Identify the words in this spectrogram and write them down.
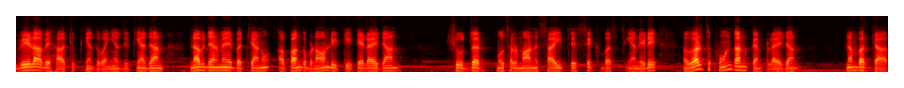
ਵੇਲਾ ਵਿਹਾ ਚੁੱਕੀਆਂ ਦਵਾਈਆਂ ਦਿੱਤੀਆਂ ਜਾਣ। ਨਵਜਨਮੇ ਬੱਚਿਆਂ ਨੂੰ ਅਪੰਗ ਬਣਾਉਣ ਲਈ ਟੀਕੇ ਲਾਏ ਜਾਣ। ਸ਼ੂਦਰ, ਮੁਸਲਮਾਨ, ਈਸਾਈ ਤੇ ਸਿੱਖ ਬਸਤੀਆਂ ਨੇੜੇ ਗਲਤ ਖੂਨਦਾਨ ਕੈਂਪ ਲਾਏ ਜਾਣ। ਨੰਬਰ 4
